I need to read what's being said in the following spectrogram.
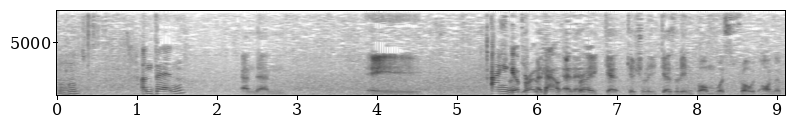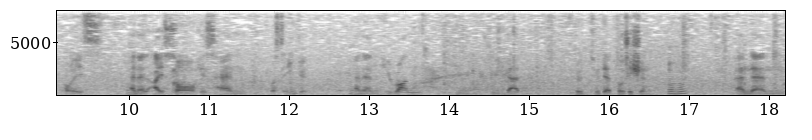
Mm-hmm. And then? And then a anger so, broke and then, out. And then right? a gasoline, gasoline bomb was thrown on the police. Mm-hmm. And then I saw his hand was injured. Mm-hmm. And then he run to, to that to, to that position. Mm-hmm. And then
